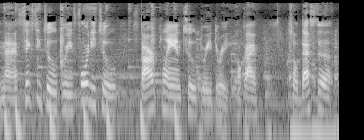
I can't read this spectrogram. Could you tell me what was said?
962, 342, start playing 233 okay so that's the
